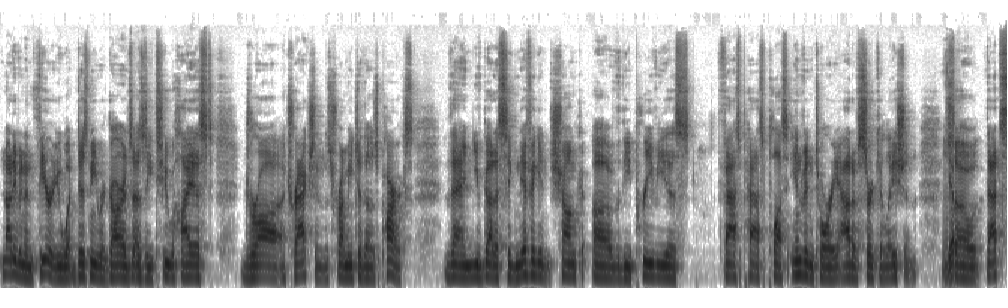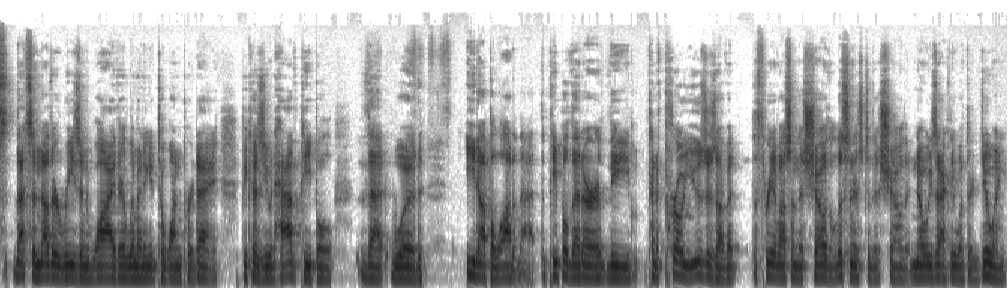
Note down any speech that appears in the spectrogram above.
not even in theory what Disney regards as the two highest draw attractions from each of those parks, then you've got a significant chunk of the previous FastPass Plus inventory out of circulation. So that's that's another reason why they're limiting it to one per day because you would have people that would eat up a lot of that. The people that are the kind of pro users of it, the three of us on this show, the listeners to this show that know exactly what they're doing,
